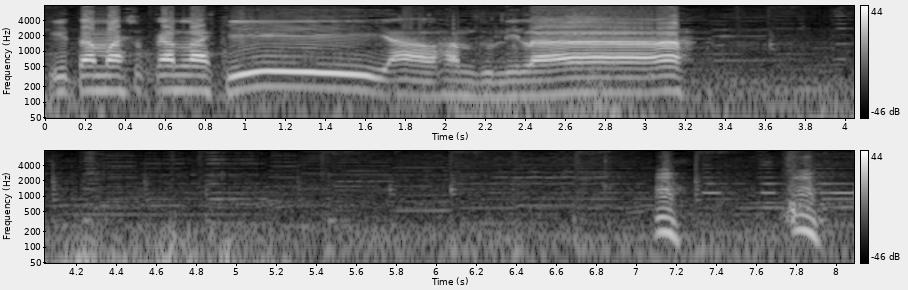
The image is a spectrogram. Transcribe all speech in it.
Kita masukkan lagi. Alhamdulillah. Hmm, hmm.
